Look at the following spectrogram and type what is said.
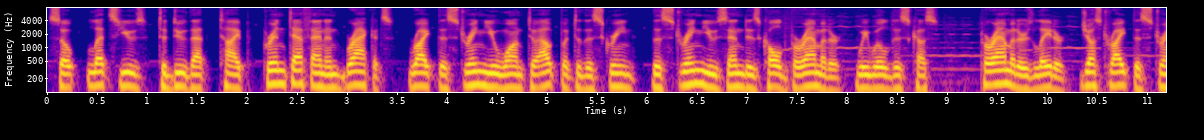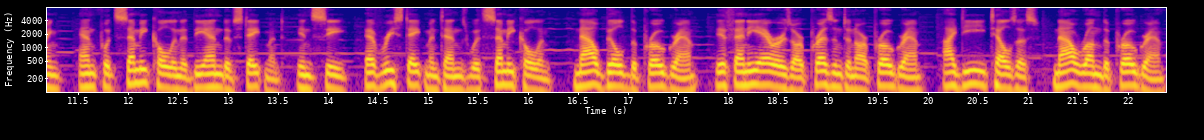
so let's use, to do that, type printfn in brackets, write the string you want to output to the screen, the string you send is called parameter, we will discuss parameters later, just write the string and put semicolon at the end of statement. In C, every statement ends with semicolon. Now build the program, if any errors are present in our program, IDE tells us, now run the program.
